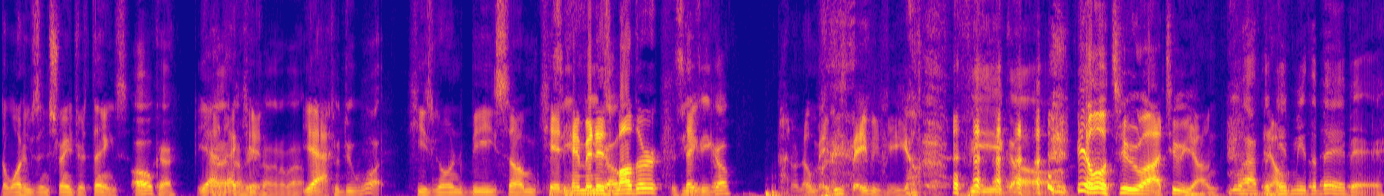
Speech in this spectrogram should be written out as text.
the one who's in Stranger Things. Oh, okay. Yeah, that know who you're kid. talking about. Yeah. To do what? He's going to be some kid. Him and his Vigo? mother. Is he they- Vigo? I don't know. Maybe he's baby Vigo. Vigo. be a little too uh, too young. You have to You know? give me the baby.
